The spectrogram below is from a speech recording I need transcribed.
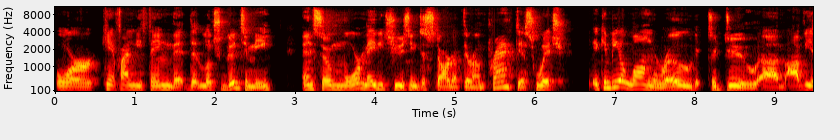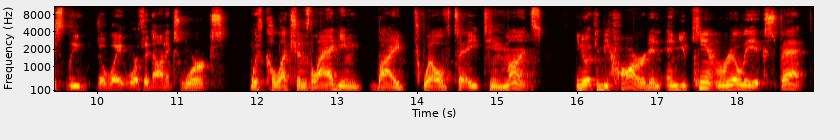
or can't find anything that, that looks good to me. And so more maybe choosing to start up their own practice, which it can be a long road to do. Um, obviously, the way orthodontics works with collections lagging by 12 to 18 months, you know, it can be hard and, and you can't really expect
